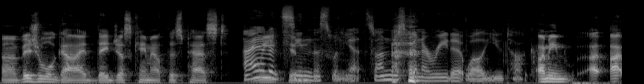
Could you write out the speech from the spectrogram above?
uh, visual guide. They just came out this past. I haven't seen and- this one yet, so I'm just going to read it while you talk. I mean, I, I,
